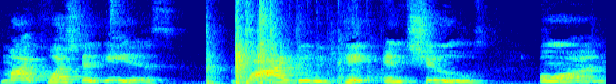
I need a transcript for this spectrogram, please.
my question is, why do we pick and choose on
